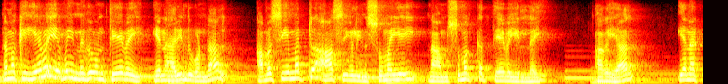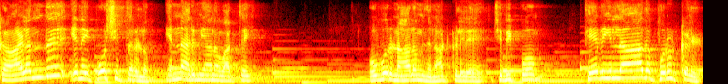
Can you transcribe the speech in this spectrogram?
நமக்கு எவை எவை மிகவும் தேவை என அறிந்து கொண்டால் அவசியமற்ற ஆசைகளின் சுமையை நாம் சுமக்க தேவையில்லை. ஆகையால் எனக்கு அளந்து என்னை போஷித்தரலும் என்ன அருமையான வார்த்தை. ஒவ்வொரு நாளும் இந்த நாட்களிலே ஜெபிப்போம். தேவையில்லாத பொருட்கள்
